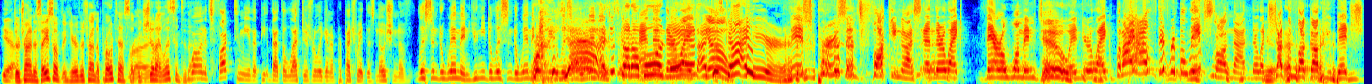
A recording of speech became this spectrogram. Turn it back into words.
yeah. they're trying to say something here, they're trying to protest something. Should I listen to that? Well, and it's fucked to me that pe- that the left is really going to perpetuate this notion of listen to women. You need to listen to women. You need to listen yeah, to women. I just got on And then board, man. like, I just got here. this person's fucking us, and they're like, they're a woman too, and you're like, but I have different beliefs on that. And they're like, shut the fuck up, you bitch.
